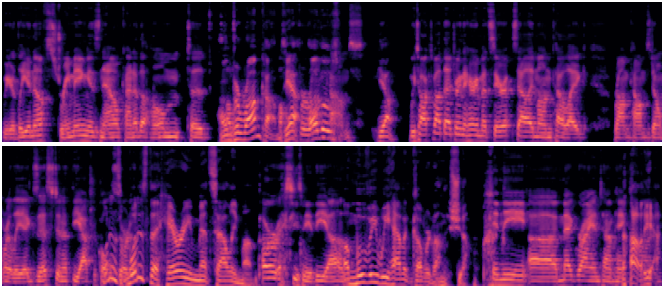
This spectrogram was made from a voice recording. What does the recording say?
weirdly enough, streaming is now kind of the home to home for rom coms. Yeah, for rom coms. Yeah, we talked about that during the Harry Met Sarah, Sally month. How like rom coms don't really exist in a theatrical what is, sort of. What is the Harry Met Sally month? Or excuse me, the um, a movie we haven't covered on the show. in the uh, Meg Ryan Tom Hanks oh, month, yeah.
